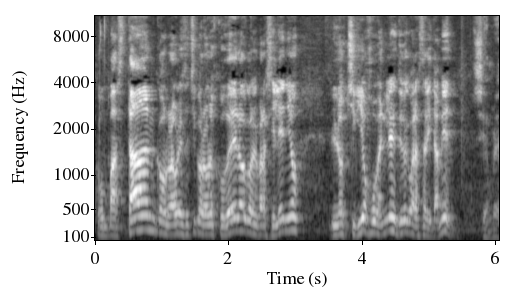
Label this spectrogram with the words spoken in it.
Con Bastán, con Raúl, este chico, Raúl Escudero, con el brasileño. Los chiquillos juveniles entiendo que van a estar ahí también. Sí, hombre,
